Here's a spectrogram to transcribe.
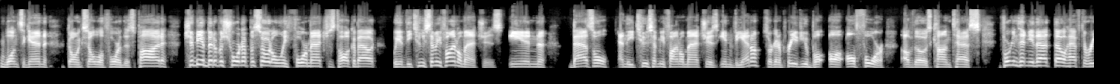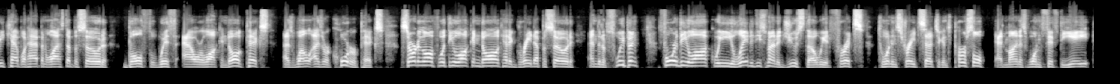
Once again, going solo for this pod. Should be a bit of a short episode, only four matches to talk about. We have the two semifinal matches in Basel and the two semifinal matches in Vienna. So we're going to preview bo- uh, all four of those contests. Before we continue that, though, have to recap what happened last episode, both with our lock and dog picks as well as our quarter picks. Starting off with the lock and dog, had a great episode, ended up sweeping. For the lock, we laid a decent amount of juice, though. We had Fritz to win in straight sets against Purcell at minus 158.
